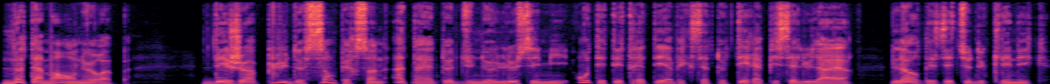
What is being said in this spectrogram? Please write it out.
notamment en Europe. Déjà plus de 100 personnes atteintes d'une leucémie ont été traitées avec cette thérapie cellulaire lors des études cliniques,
